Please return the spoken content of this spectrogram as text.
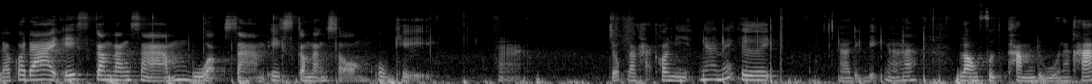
แล้วก็ได้ x กำลัง3บวก 3x กำลังสองโอเคจบแล้วค่ะข้อนี้ง่ายไหมเอ่ยเด็กๆนะคะ ลองฝึกทำดูนะคะ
